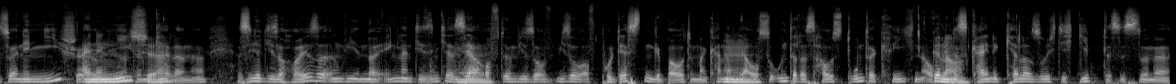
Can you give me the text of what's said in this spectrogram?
so eine Nische. Eine Nische. Keller, ne? Das sind ja diese Häuser irgendwie in Neuengland, die sind ja sehr ja. oft irgendwie so wie so auf Podesten gebaut und man kann dann mhm. ja auch so unter das Haus drunter kriechen, auch genau. wenn es keine Keller so richtig gibt. Das ist so eine,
